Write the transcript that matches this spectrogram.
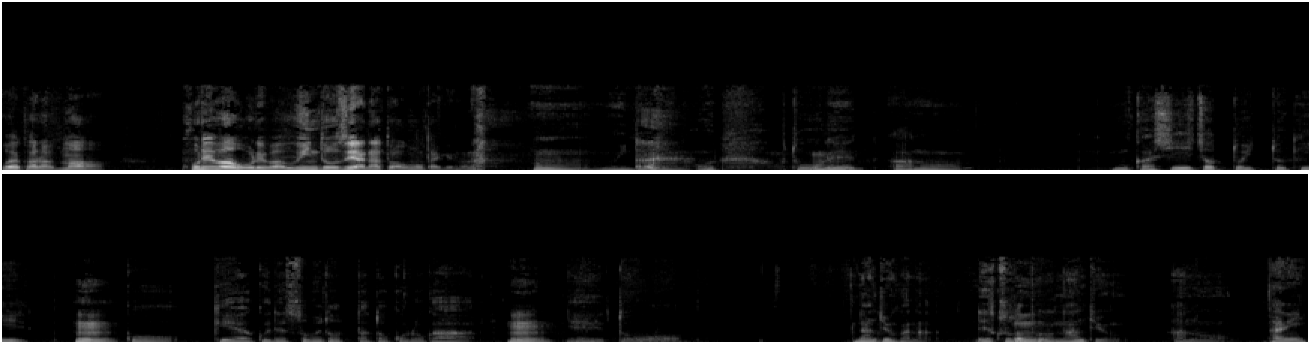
う。だからまあ、これは俺は Windows やなとは思ったけどな。うん、Windows やな。俺、うんあの、昔ちょっと一時うん。こう、契約で勤めとったところが、うん。えっ、と、なんていうかな、デスクトップのなんていうの、あの、何？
